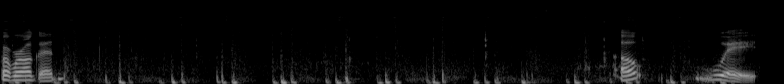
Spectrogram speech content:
But we're all good. Oh, wait.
